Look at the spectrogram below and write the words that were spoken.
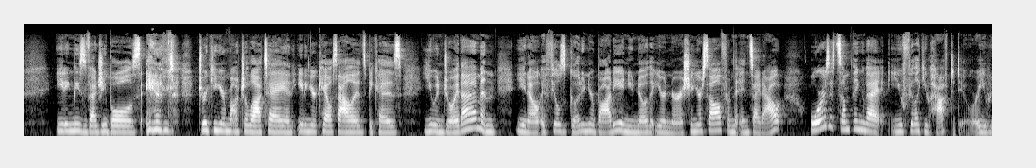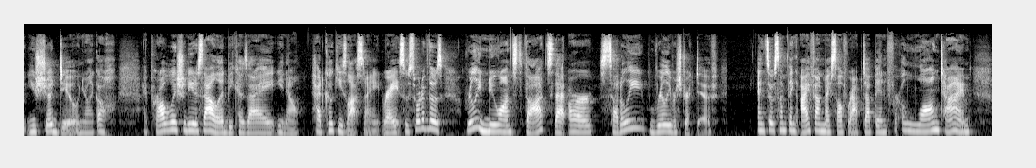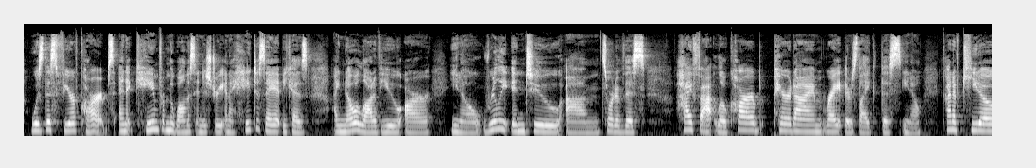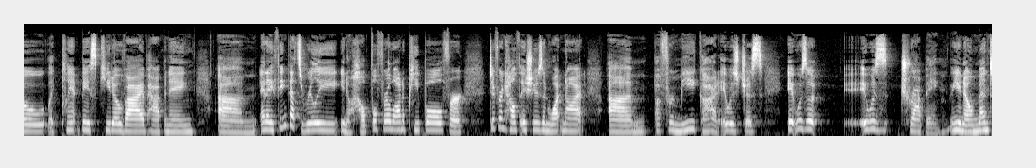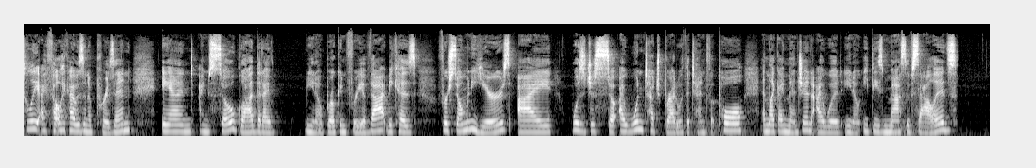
eating these veggie bowls and drinking your matcha latte and eating your kale salads because you enjoy them and you know it feels good in your body and you know that you're nourishing yourself from the inside out or is it something that you feel like you have to do or you, you should do? And you're like, oh, I probably should eat a salad because I, you know, had cookies last night, right? So, sort of those really nuanced thoughts that are subtly really restrictive. And so, something I found myself wrapped up in for a long time was this fear of carbs. And it came from the wellness industry. And I hate to say it because I know a lot of you are, you know, really into um, sort of this high fat, low carb paradigm, right? There's like this, you know, kind of keto, like plant based keto vibe happening. Um, and I think that's really, you know, helpful for a lot of people for different health issues and whatnot. Um, but for me, God, it was just, it was a, it was trapping. You know, mentally, I felt like I was in a prison. And I'm so glad that I've, you know, broken free of that because for so many years, I was just so I wouldn't touch bread with a 10 foot pole. And like I mentioned, I would, you know, eat these massive salads.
